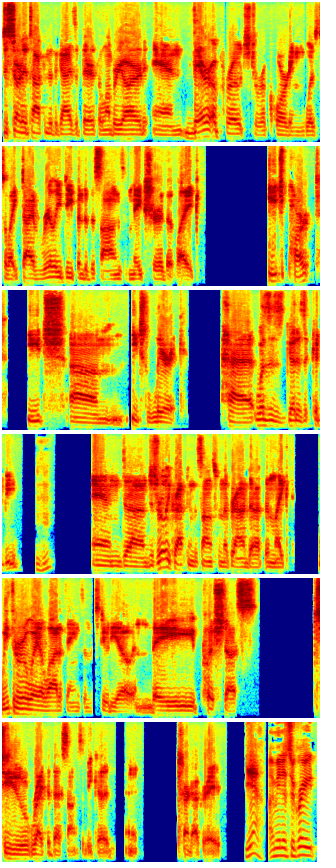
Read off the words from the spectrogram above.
just started talking to the guys up there at the lumberyard, and their approach to recording was to like dive really deep into the songs and make sure that like each part, each um, each lyric had was as good as it could be, Mhm. and um, just really crafting the songs from the ground up, and like we threw away a lot of things in the studio, and they pushed us to write the best songs that we could, and it turned out great. Yeah, I mean it's a great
